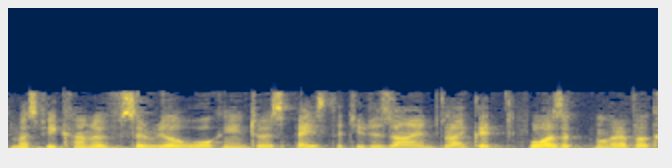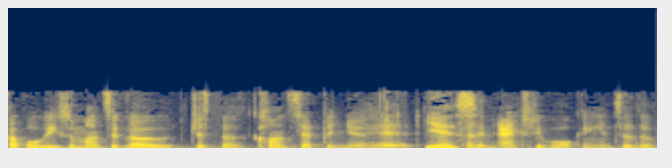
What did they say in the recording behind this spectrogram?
It must be kind of surreal walking into a space that you designed, like it was a, whatever a couple of weeks or months ago, just the concept in your head. Yes. But then actually walking into the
